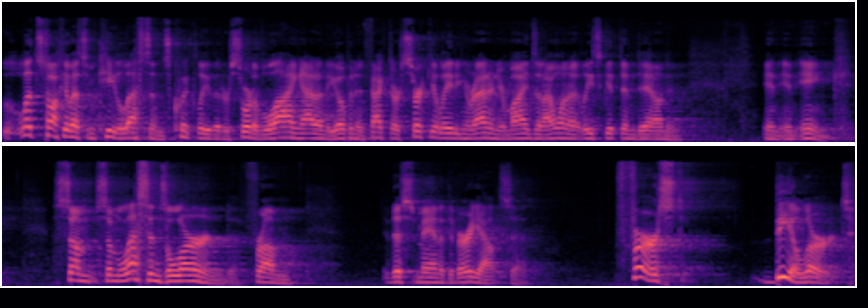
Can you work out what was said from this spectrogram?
Let's talk about some key lessons quickly that are sort of lying out in the open. In fact, they're circulating around in your minds, and I want to at least get them down in, in, in ink. Some, some lessons learned from this man at the very outset. First, be alert.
